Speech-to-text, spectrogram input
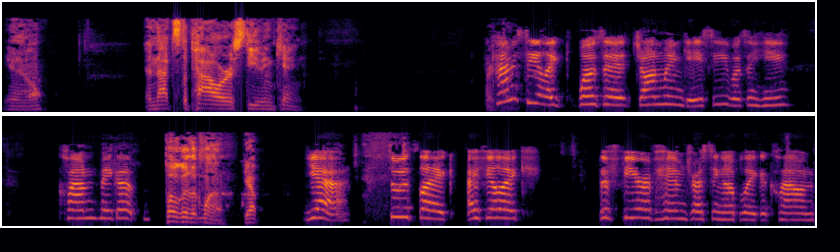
You know? and that's the power of Stephen King. I kind of see it like, was it John Wayne Gacy? Wasn't he clown makeup? Pogo the Clown. Yep. Yeah. So it's like, I feel like the fear of him dressing up like a clown,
